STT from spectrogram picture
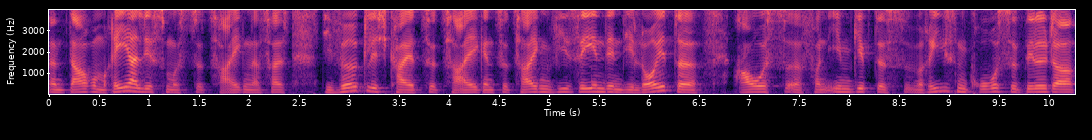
ähm, darum, Realismus zu zeigen. Das heißt, die Wirklichkeit zu zeigen, zu zeigen, wie sehen denn die Leute aus Äh, von ihm gibt es riesengroße Bilder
